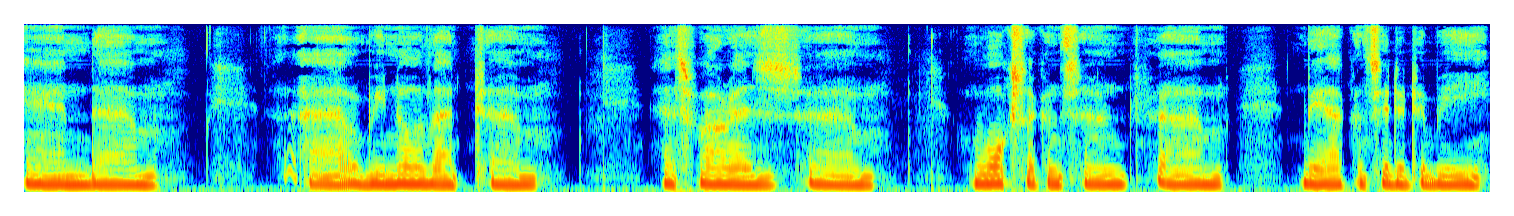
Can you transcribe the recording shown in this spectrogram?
And um, uh, we know that um, as far as um, walks are concerned, they are considered to be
